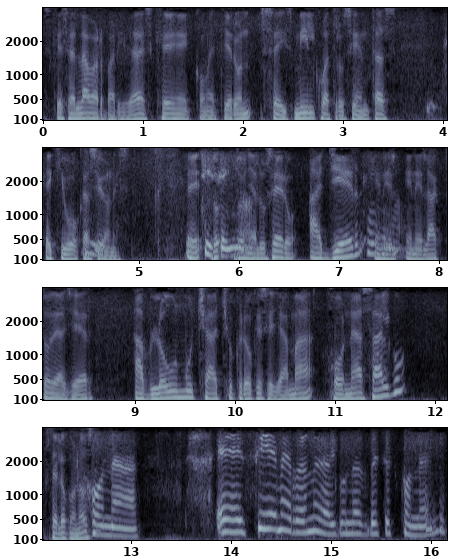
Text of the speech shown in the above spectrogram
Es que esa es la barbaridad, es que cometieron 6.400 equivocaciones. Eh, sí, do, señor. doña Lucero, ayer, en el, en el acto de ayer, habló un muchacho, creo que se llama Jonás Algo. ¿Usted lo conoce? Jonás. Eh, sí, me he reunido algunas veces con él,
